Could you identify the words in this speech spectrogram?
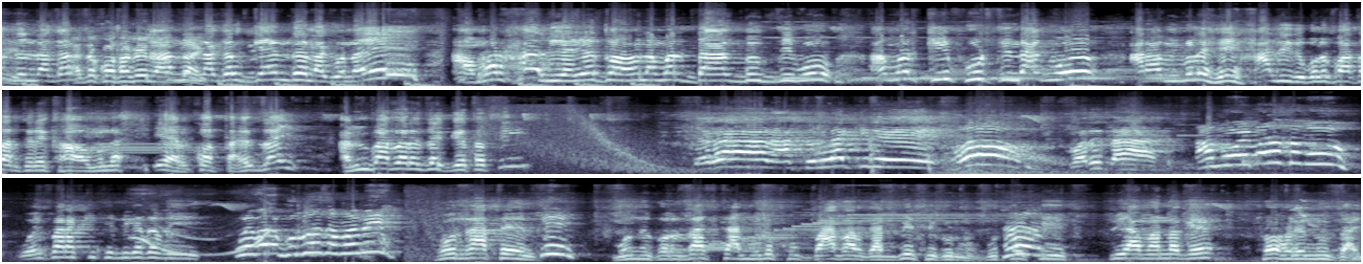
আপনার নাগাল আচ্ছা, কথা কই লাভ আপনার নাই। নাগাল জ্ঞান দেন লাগবো না। এই আমার হালিয়া যখন আমার ডাক দুক দিব আমার কি ফুর্তি লাগবো? আর আমি বলে হে হালির বলে বাজার করে খাওয়াবো না। এর কথা যাই আমি বাজারে যাই গেতাছি। এরা রাসুল্লাহ কি রে? ও ঘরে যা। আমি ওই পারে যাব। ওই পাড়া কিসের দিকে যাবি? ওই পারে ঘুরবো যাব আমি। ফোন রাসেল কি? মনে করো আমি খুব বাজার ঘাট বেশি করব বুঝছ হ্যাঁ। কি? তুই আমার লগে শহরে নু যাই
